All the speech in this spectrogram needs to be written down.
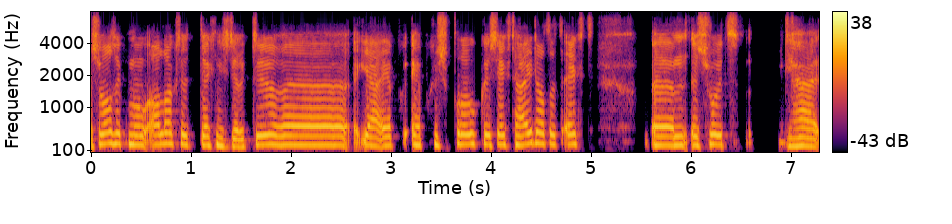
zoals ik Mo Allach, de technisch directeur, uh, ja, heb, heb gesproken, zegt hij dat het echt um, een soort ja,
